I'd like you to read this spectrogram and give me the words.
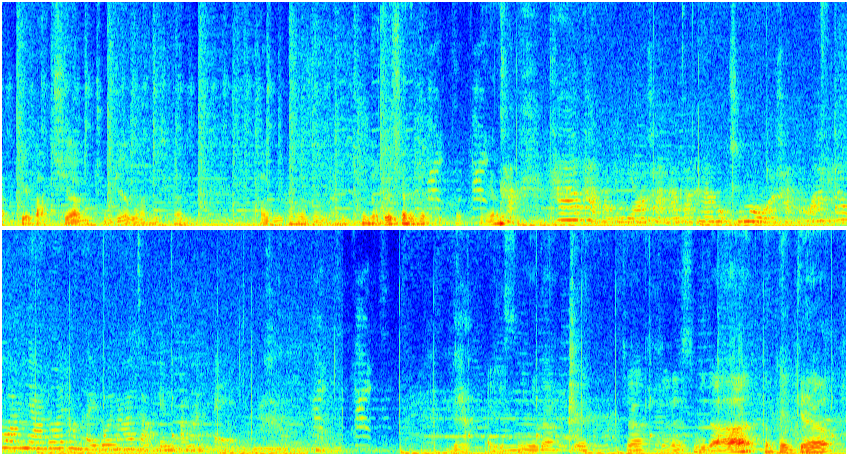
앞에 마취하고 준비하고 하는 시간 하고 하면서 한총 8시간 정도 걸릴 것 같아요. ค่ะ ถ้า ผ่าตัดอย่างเดียวค่ะ น่าจะ 5-6 ชั่วโมงอะค่ะ แต่ว่าถ้าวางยาด้วยทำอะไรด้วยน่าจะเป็นประมาณ8นะคะ 네, 알겠습니다. 네. 자, 고생했습니다. 또 뵐게요.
